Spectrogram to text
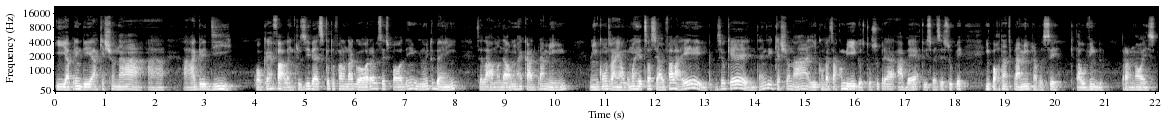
E aprender a questionar, a, a agredir qualquer fala, inclusive essa que eu estou falando agora, vocês podem muito bem, sei lá, mandar um recado para mim, me encontrar em alguma rede social e falar, ei, não sei o que, entende? Questionar e conversar comigo, eu estou super aberto, isso vai ser super importante para mim, para você que está ouvindo, para nós.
